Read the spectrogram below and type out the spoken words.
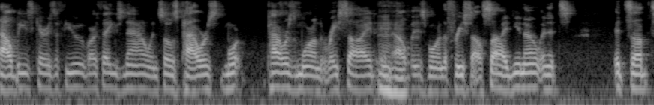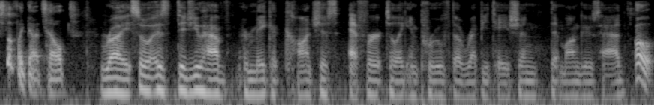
Albe's carries a few of our things now, and so does Powers more. Powers more on the race side, and Mhm. Albe's more on the freestyle side, you know, and it's it's uh, stuff like that's helped. Right. So is did you have or make a conscious effort to like improve the reputation that Mongoose had? Oh,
